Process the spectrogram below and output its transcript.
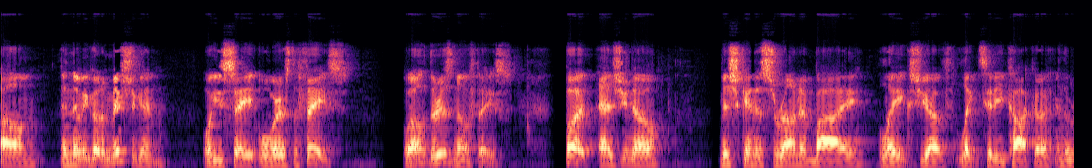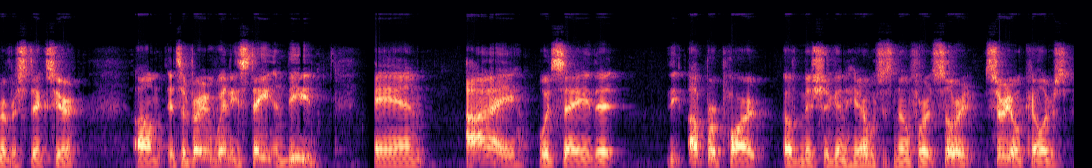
Um, and then we go to Michigan. Well, you say, well, where's the face? Well, there is no face. But as you know, Michigan is surrounded by lakes. You have Lake Titicaca and the River Styx here. Um, it's a very windy state indeed. And I would say that the upper part of Michigan here, which is known for its serial killers,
